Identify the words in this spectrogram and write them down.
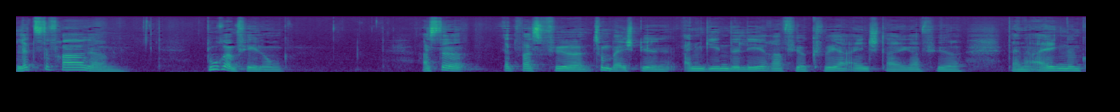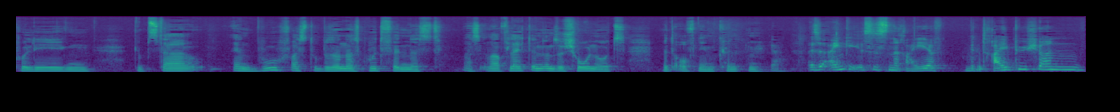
Letzte Frage. Buchempfehlung. Hast du etwas für zum Beispiel angehende Lehrer, für Quereinsteiger, für deine eigenen Kollegen? Gibt es da ein Buch, was du besonders gut findest, was wir vielleicht in unsere Shownotes mit aufnehmen könnten? Ja, also eigentlich ist es eine Reihe mit drei Büchern.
